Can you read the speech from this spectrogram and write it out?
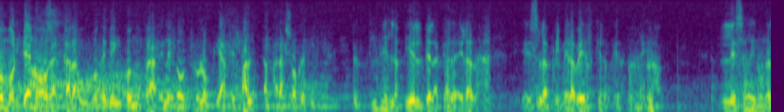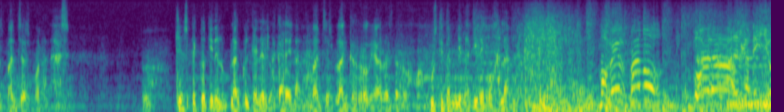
o moriremos. Ahora cada uno debe encontrar en el otro lo que hace falta para sobrevivir. Tiene la piel de la cara helada. Es la primera vez que lo veo negro. Le salen unas manchas moradas. ¿Qué aspecto tiene en un blanco el tener la cara helada? Manchas blancas rodeadas de rojo. Usted también la tiene congelada. ¡Moveos, vamos! ¡Fuera! el gatillo!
